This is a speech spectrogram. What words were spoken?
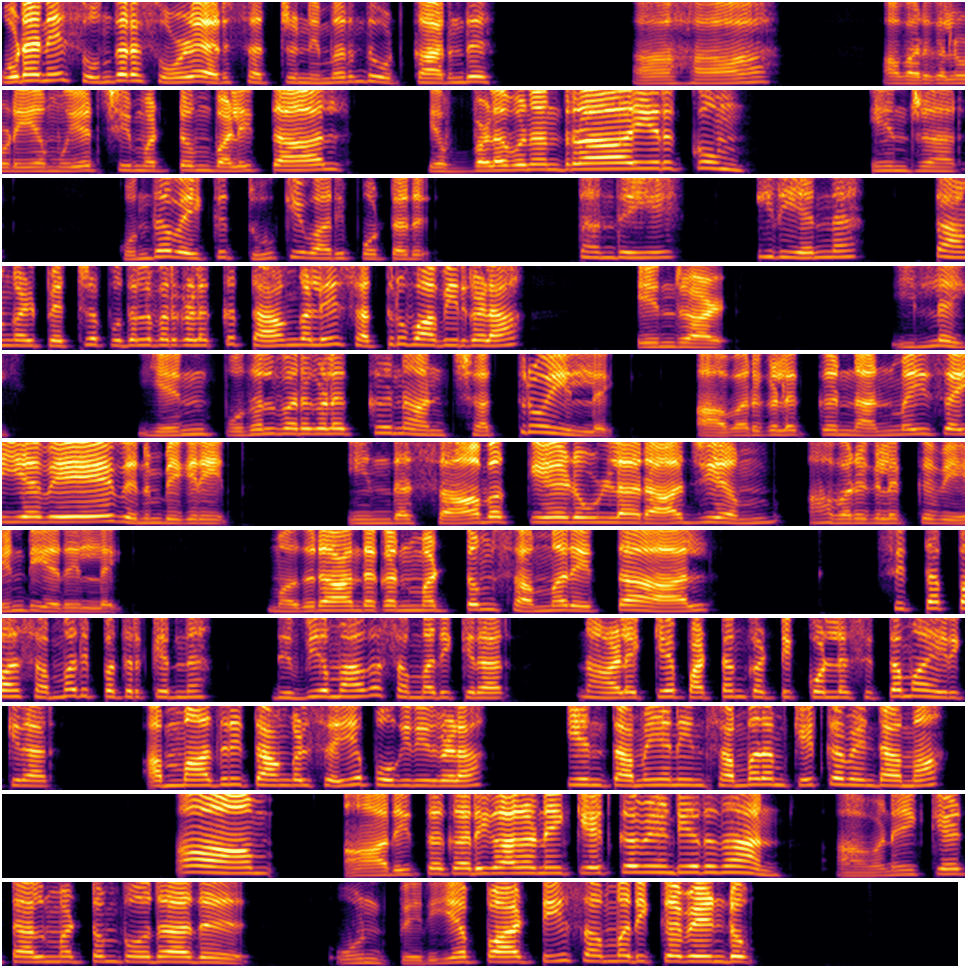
உடனே சுந்தர சோழர் சற்று நிமிர்ந்து உட்கார்ந்து ஆஹா அவர்களுடைய முயற்சி மட்டும் பலித்தால் எவ்வளவு நன்றாயிருக்கும் என்றார். குந்தவைக்கு தூக்கி வாரி போட்டது தந்தையே இது என்ன? தாங்கள் பெற்ற புதல்வர்களுக்கு தாங்களே சத்ருவாவீர்களா? என்றாள். இல்லை என் புதல்வர்களுக்கு நான் சத்ரு இல்லை அவர்களுக்கு நன்மை செய்யவே விரும்புகிறேன். இந்த சாபக்கேடு உள்ள ராஜ்யம் அவர்களுக்கு வேண்டியதில்லை. மதுராந்தகன் மட்டும் சம்மதித்தால் சித்தப்பா சம்மதிப்பதற்கென்ன? திவ்யமாக சம்மதிக்கிறார். நாளைக்கே பட்டம் கட்டிக்கொள்ள சித்தமாயிருக்கிறார். அம்மாதிரி தாங்கள் செய்யப் போகிறீர்களா? என் தமையனின் சம்மதம் கேட்க வேண்டாமா? ஆம் ஆதித்த கரிகாலனை கேட்க வேண்டியதுதான். அவனை கேட்டால் மட்டும் போதாது. உன் பெரிய பாட்டி சம்மதிக்க வேண்டும்.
